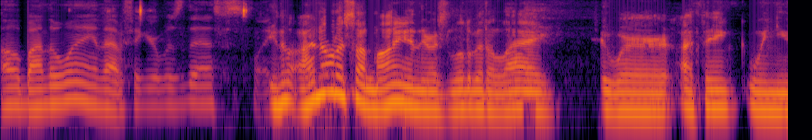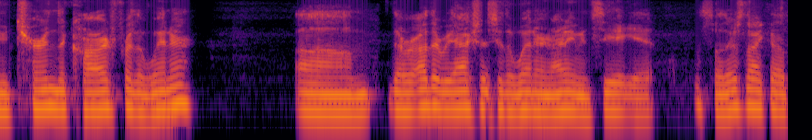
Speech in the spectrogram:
oh, by the way, that figure was this. Like, You know, I noticed on my end there was a little bit of lag to where I think when you turn the card for the winner, um, there were other reactions to the winner, and I didn't even see it yet. So there's like a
